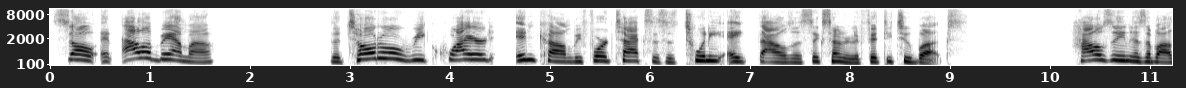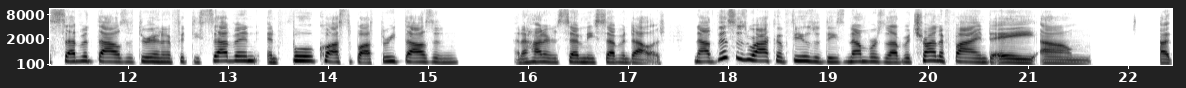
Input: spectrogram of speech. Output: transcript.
So in Alabama, the total required income before taxes is twenty eight thousand six hundred and fifty two bucks. Housing is about seven thousand three hundred fifty seven, and food costs about three thousand and one hundred seventy seven dollars. Now this is where I confuse with these numbers, and I've been trying to find a um a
